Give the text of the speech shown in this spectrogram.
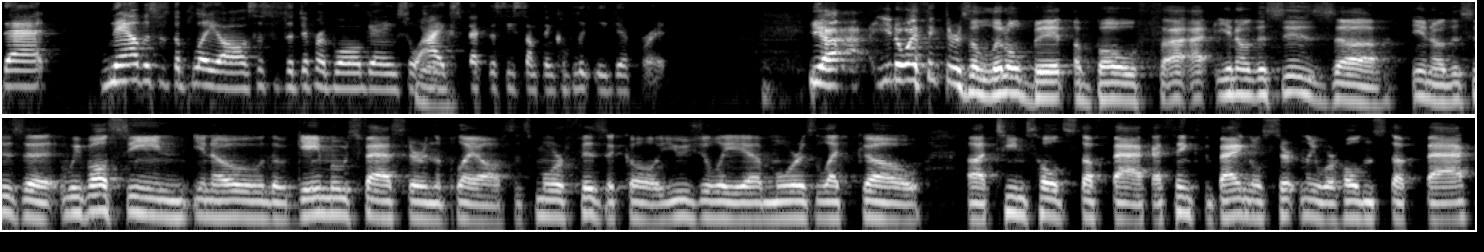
that. Now this is the playoffs. This is a different ball game, so I expect to see something completely different. Yeah, you know, I think there's a little bit of both. I, you know, this is, uh, you know, this is a. We've all seen, you know, the game moves faster in the playoffs. It's more physical. Usually, uh, more is let go. Uh, teams hold stuff back. I think the Bengals certainly were holding stuff back.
